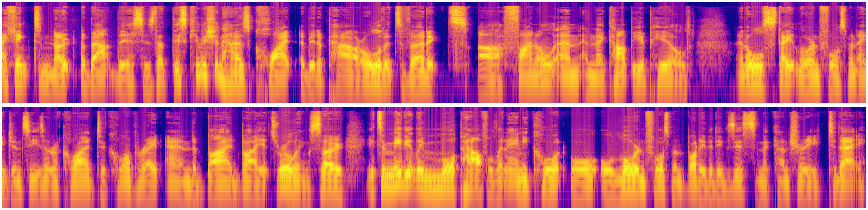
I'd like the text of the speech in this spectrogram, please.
I think to note about this is that this commission has quite a bit of power. All of its verdicts are final and, and they can't be appealed and all state law enforcement agencies are required to cooperate and abide by its rulings. So it's immediately more powerful than any court or, or law enforcement body that exists in the country today.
